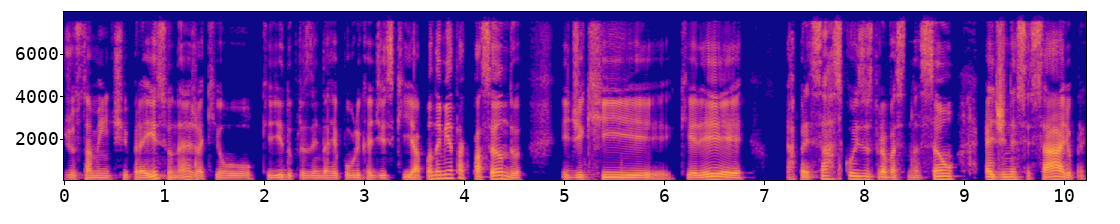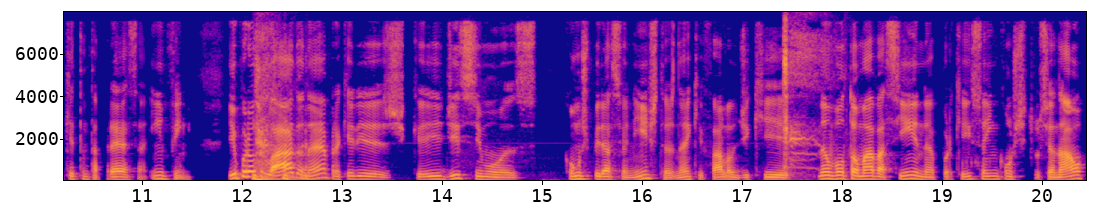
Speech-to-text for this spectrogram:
justamente para isso, né? Já que o querido presidente da República disse que a pandemia está passando e de que querer apressar as coisas para vacinação é desnecessário, para que tanta pressa? Enfim. E por outro lado, né, para aqueles queridíssimos conspiracionistas, né, que falam de que não vão tomar vacina porque isso é inconstitucional,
